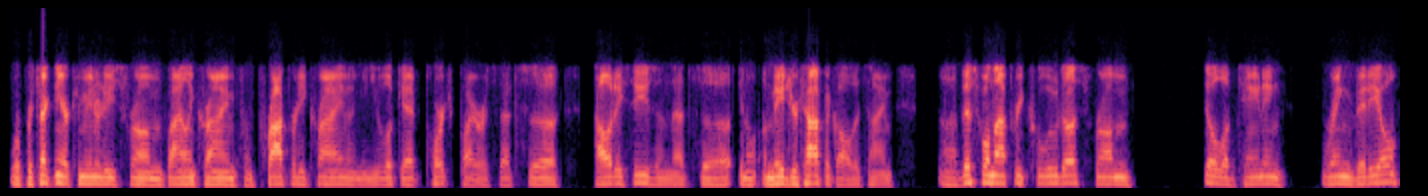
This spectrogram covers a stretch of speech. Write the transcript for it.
We're protecting our communities from violent crime, from property crime. I mean, you look at porch pirates. That's holiday season. That's you know a major topic all the time. This will not preclude us from still obtaining ring video.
